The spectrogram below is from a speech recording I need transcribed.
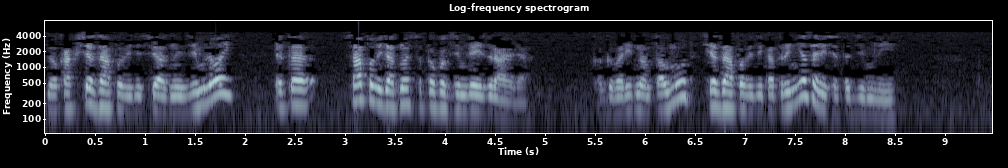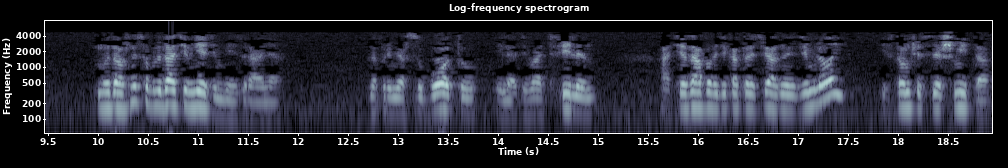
Но как все заповеди, связанные с землей, эта заповедь относится только к земле Израиля как говорит нам Талмуд, те заповеди, которые не зависят от земли, мы должны соблюдать и вне земли Израиля. Например, субботу или одевать филин. А те заповеди, которые связаны с землей, и в том числе шмита,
